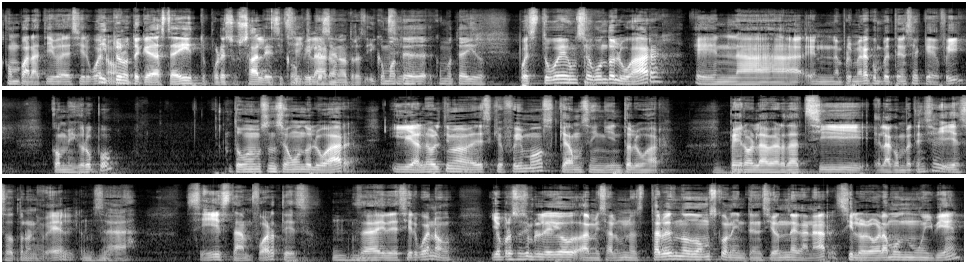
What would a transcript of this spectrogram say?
comparativa de decir, bueno, y tú no te quedaste ahí, tú por eso sales y Sí, compites claro. en otros. ¿Y cómo, Sí. te, cómo te ha ido? Pues tuve un segundo lugar en la, en la primera competencia que fui con mi grupo. Tuvimos un segundo lugar y a la última vez que fuimos quedamos en quinto lugar. Pero la verdad sí, la competencia ya es otro nivel. O sea, sí, están fuertes. O sea, y decir, bueno, yo por eso siempre le digo a mis alumnos, tal vez no vamos con la intención de ganar, si lo logramos muy bien,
